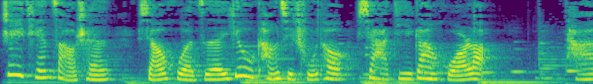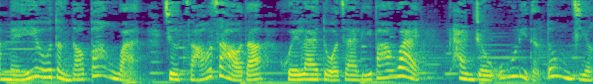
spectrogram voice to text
这天早晨，小伙子又扛起锄头下地干活了。他没有等到傍晚，就早早的回来，躲在篱笆外看着屋里的动静。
